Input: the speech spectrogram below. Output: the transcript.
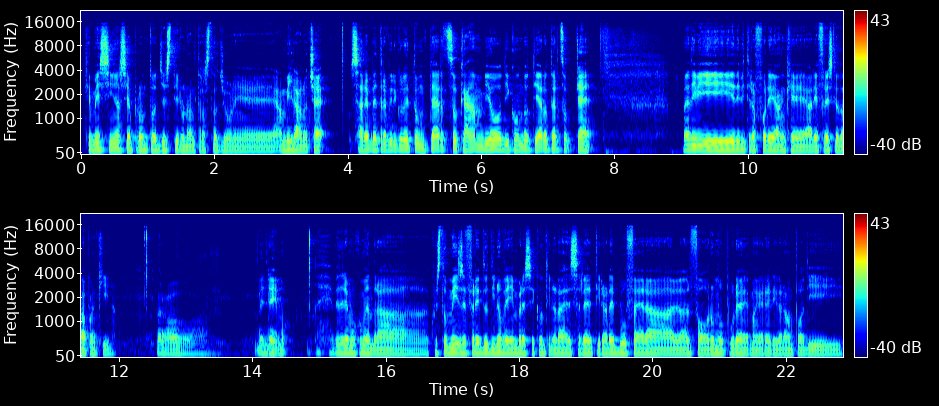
che Messina sia pronto a gestire un'altra stagione a Milano. Cioè, sarebbe tra virgolette un terzo cambio di condottiero, terzo... Cioè, me devi, devi tirare fuori anche aria fresca dalla panchina. Però vedremo. Eh, vedremo come andrà questo mese freddo di novembre, se continuerà a essere tirare bufera al, al forum oppure magari arriverà un po' di,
